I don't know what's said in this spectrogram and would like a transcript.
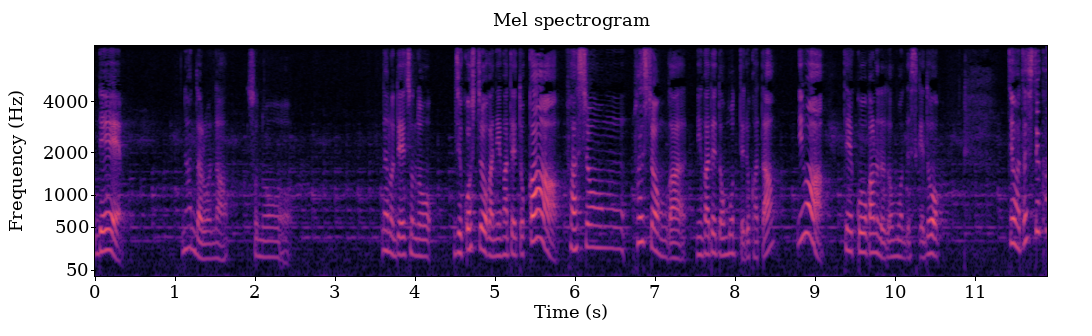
でなんだろうなそのなのでその自己主張が苦手とかファッションファッションが苦手と思っている方には抵抗があるんだと思うんですけどじゃあ私で考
